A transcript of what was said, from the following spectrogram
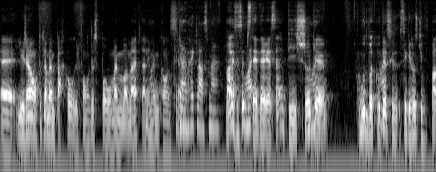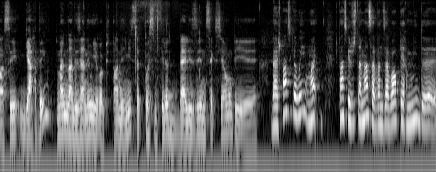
euh, les gens ont tous le même parcours. Ils le font juste pas au même moment puis dans les Ouais. mêmes C'est conditions. a un vrai classement. Oui, c'est ça, puis c'est intéressant. Puis je suis sûr Ouais. que vous, de votre côté, Ouais. est-ce que c'est quelque chose que vous pensez garder, même dans des années où il n'y aura plus de pandémie, cette possibilité-là de baliser une section? Puis, euh, Ben, je pense que oui, ouais. Je pense que justement, ça va nous avoir permis de,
